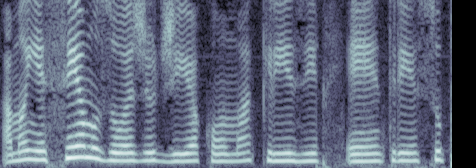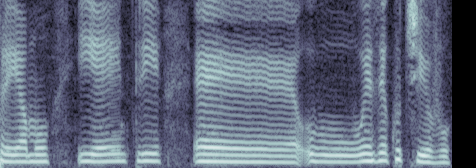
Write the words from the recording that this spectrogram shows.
amanhecemos hoje o dia com uma crise entre Supremo e entre é, o Executivo.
